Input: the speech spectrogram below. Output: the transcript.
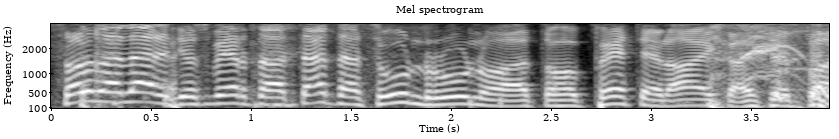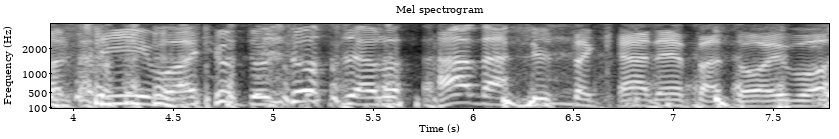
sanotaan näin, että jos vertaa tätä sun runoa tuohon Peten aikaisempaan siimaan juttuun, tuossa ei ollut hävähdystäkään epätoivoa.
